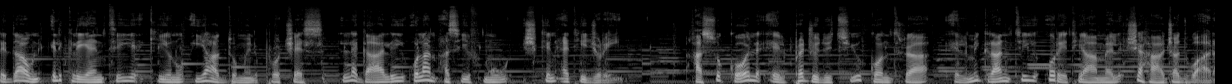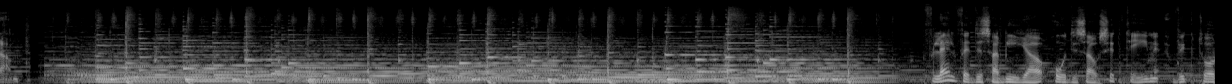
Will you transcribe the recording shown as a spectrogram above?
li dawn il-klijenti kienu jgħaddu minn proċess legali u lanqas jifmu x'kien qed jiġri. Ħassu wkoll il-preġudizzju kontra il-migranti u rrid jagħmel xi ħaġa dwarha. Fl-1969 Victor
